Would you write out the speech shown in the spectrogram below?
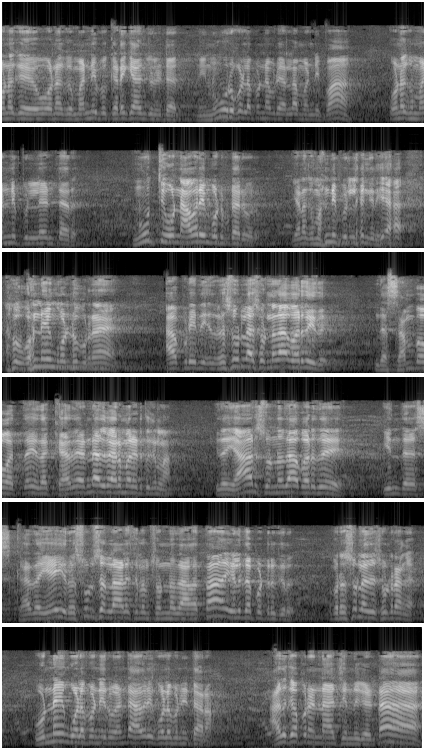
உனக்கு உனக்கு மன்னிப்பு கிடைக்காதுன்னு சொல்லிட்டார். நீ நூறு கொள்ள பண்ண அப்படி எல்லாம் மன்னிப்பான். உனக்கு மன்னிப்பு இல்லைன்ட்டார். நூற்றி ஒன்று அவரையும் போட்டுவிட்டார் இவர். எனக்கு மன்னிப்பு இல்லைங்கிறியா? அப்போ உன்னையும் கொண்டு போடுறேன் அப்படின்னு ரசூல்லா சொன்னதாக வருது இது. இந்த சம்பவத்தை இதை கதைன்னா அது வேற மாதிரி எடுத்துக்கலாம். இதை யார் சொன்னதா வருது? இந்த ஸ்- கதையை ரசூல் சல்லா அலிஸ்லம் சொன்னதாகத்தான் எழுதப்பட்டிருக்குது. இப்போ ரசூல் அதை சொல்கிறாங்க உன்னையும் கொலை பண்ணிடுவேன்ட்டு அவரையும் கொலை பண்ணிட்டாராம். அதுக்கப்புறம் என்ன ஆச்சுன்னு கேட்டால்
